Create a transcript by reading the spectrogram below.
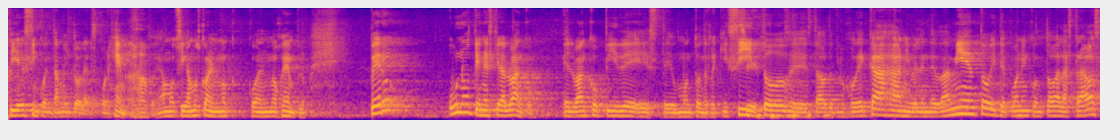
pide 50 mil dólares, por ejemplo. sigamos con el, mismo, con el mismo ejemplo. Pero uno tienes que ir al banco. El banco pide este, un montón de requisitos, estado de flujo de caja, nivel de endeudamiento y te ponen con todas las trabas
